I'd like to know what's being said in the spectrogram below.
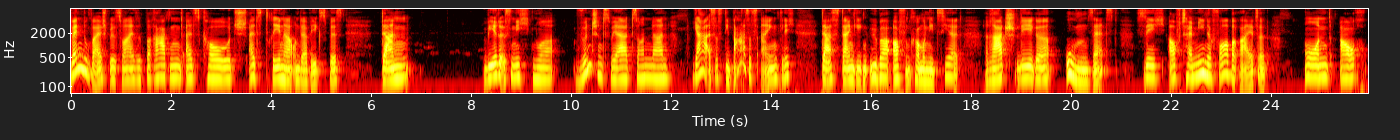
Wenn du beispielsweise beratend als Coach, als Trainer unterwegs bist, dann wäre es nicht nur wünschenswert, sondern ja, es ist die Basis eigentlich, dass dein Gegenüber offen kommuniziert, Ratschläge umsetzt, sich auf Termine vorbereitet und auch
